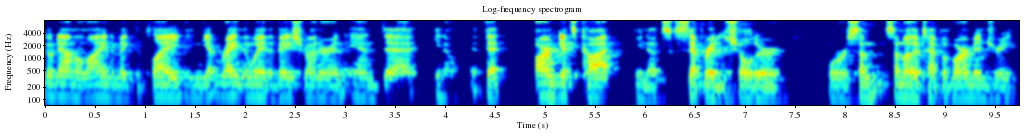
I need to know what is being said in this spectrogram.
go down the line to make the play. You can get right in the way of the base runner, and and uh, you know if that arm gets caught, you know, it's separated shoulder or some some other type of arm injury.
